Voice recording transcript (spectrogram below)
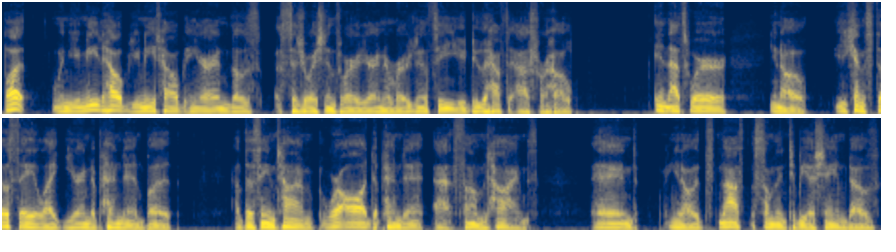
But when you need help, you need help, and you're in those situations where you're in emergency. You do have to ask for help, and that's where you know you can still say like you're independent, but at the same time, we're all dependent at some times. And you know, it's not something to be ashamed of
